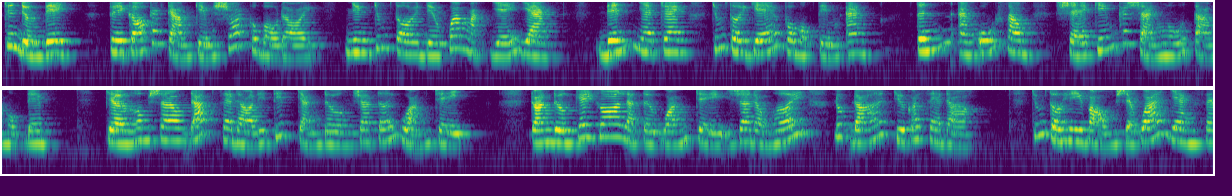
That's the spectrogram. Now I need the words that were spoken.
trên đường đi, tuy có các trạm kiểm soát của bộ đội, nhưng chúng tôi đều qua mặt dễ dàng. Đến Nha Trang, chúng tôi ghé vào một tiệm ăn. Tính ăn uống xong, sẽ kiếm khách sạn ngủ tạm một đêm. Chờ hôm sau đáp xe đò đi tiếp chặng đường ra tới Quảng Trị. Đoạn đường gây go là từ Quảng Trị ra Đồng Hới, lúc đó chưa có xe đò. Chúng tôi hy vọng sẽ quá gian xe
